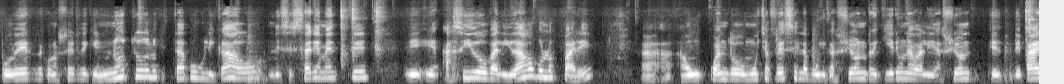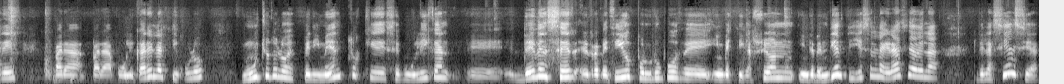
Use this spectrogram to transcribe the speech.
poder reconocer de que no todo lo que está publicado necesariamente ha sido validado por los pares, aun cuando muchas veces la publicación requiere una validación de, pares para, para, publicar el artículo, muchos de los experimentos que se publican eh, deben ser repetidos por grupos de investigación independientes. Y esa es la gracia de la, de la ciencia,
